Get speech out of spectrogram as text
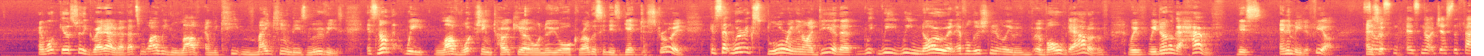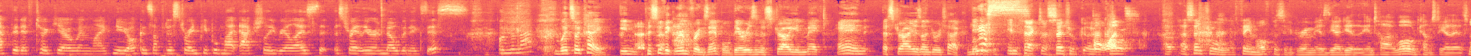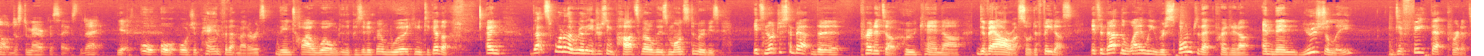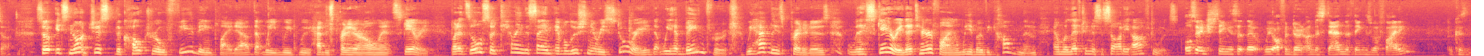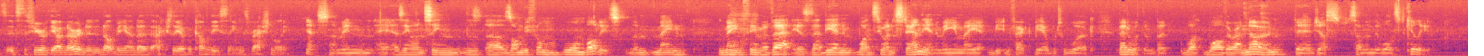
And what gets really great out of it, that's why we love and we keep making these movies. It's not that we love watching Tokyo or New York or other cities get destroyed. It's that we're exploring an idea that we, we, we know and evolutionarily evolved out of. We've, we no longer have this enemy to fear. And so, so, it's, it's not just the fact that if Tokyo and like New York and stuff are destroyed, people might actually realize that Australia and Melbourne exists on the map. but it's okay. In Pacific Rim, for example, there is an Australian mech and Australia's under attack. Look Yes. In fact, a central uh, For core- what? a, a central theme of Pacific Rim is the idea that the entire world comes together. It's not just America saves the day. Yes, or, or, or Japan for that matter. It's the entire world in the Pacific Rim working together. And that's one of the really interesting parts about all these monster movies. It's not just about the predator who can uh, devour us or defeat us, it's about the way we respond to that predator and then usually defeat that predator. So it's not just the cultural fear being played out that we, we, we have this predator and oh it's scary, but it's also telling the same evolutionary story that we have been through. We have these predators, they're scary, they're terrifying, and we have overcome them, and we're left in a society afterwards. Also interesting is that, that we often don't understand the things we're fighting because it's, it's the fear of the unknown and not being able to actually overcome these things rationally. Yes, I mean, has anyone seen the uh, zombie film Warm Bodies? The main the main theme of that is that the enemy, once you understand the enemy, you may be, in fact be able to work better with them. But what, while they're unknown, they're just something that wants to kill you.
